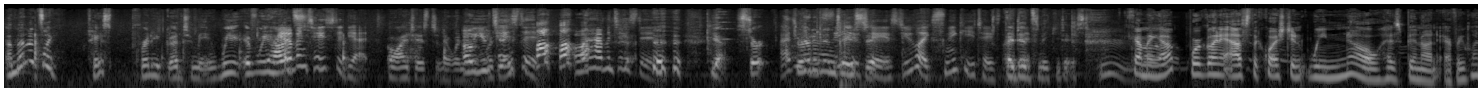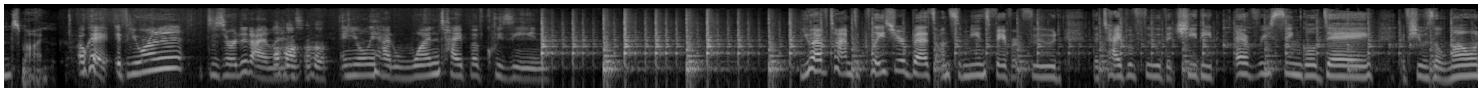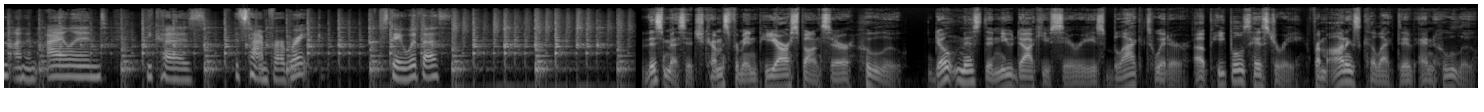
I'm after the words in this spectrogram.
And then it's like, tastes pretty good to me. We If we We haven't tasted yet. oh, I tasted it when Oh, you with tasted. oh, I haven't tasted. Yeah, stir, I stir it in and see you taste it. taste. You like sneaky taste. I did sneaky taste. Coming up, we're going to ask the question we know has been on everyone's mind. Okay, if you were on a deserted island Uh-huh, and you only had one type of cuisine, you have time to place your bets on Samin's favorite food, the type of food that she'd eat every single day if she was alone on an island, because it's time for a break. Stay with us. This message comes from NPR sponsor Hulu. Don't miss the new docuseries Black Twitter: A People's History from Onyx Collective and Hulu.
